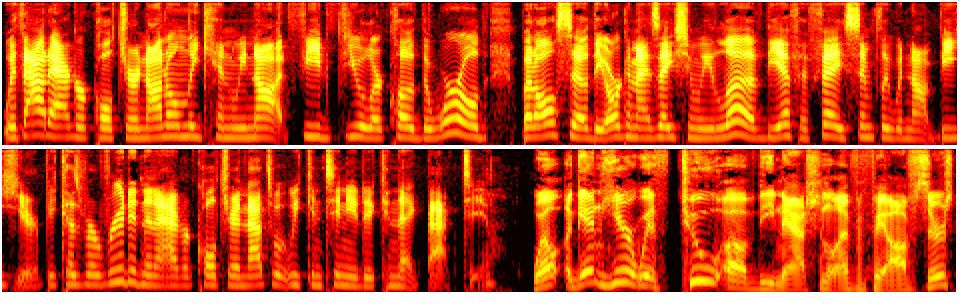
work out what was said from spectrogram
without agriculture, not only can we not feed, fuel, or clothe the world, but also the organization we love, the FFA, simply would not be here because we're rooted in agriculture and that's what we continue to connect back to. Well, again, here with two of the National FFA officers,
